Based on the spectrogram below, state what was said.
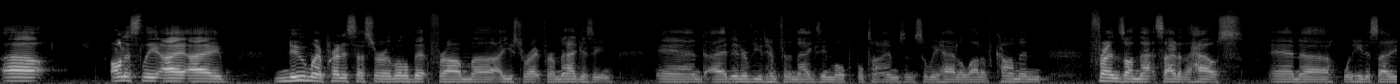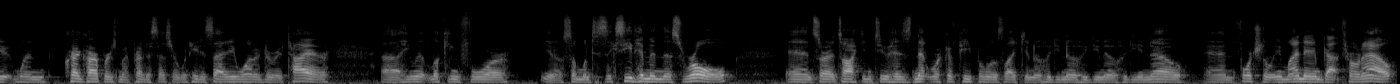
Uh, honestly, I, I, knew my predecessor a little bit from, uh, I used to write for a magazine, and I had interviewed him for the magazine multiple times, and so we had a lot of common friends on that side of the house. And uh, when he decided, when Craig Harper's my predecessor, when he decided he wanted to retire, uh, he went looking for you know someone to succeed him in this role, and started talking to his network of people and was like, you know, who do you know, who do you know, who do you know? And fortunately, my name got thrown out,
